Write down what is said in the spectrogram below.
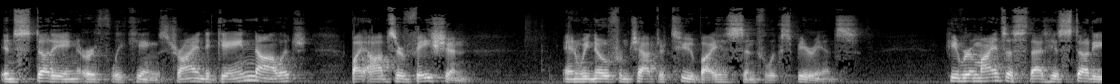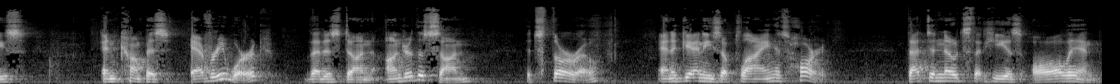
in studying earthly kings, trying to gain knowledge by observation, and we know from chapter 2 by his sinful experience. He reminds us that his studies encompass every work that is done under the sun, it's thorough, and again, he's applying his heart. That denotes that he is all in,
